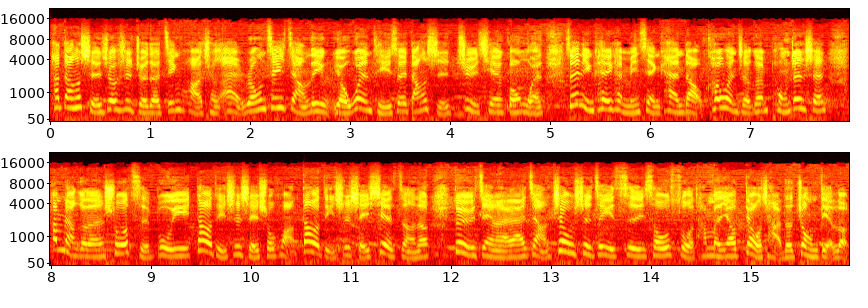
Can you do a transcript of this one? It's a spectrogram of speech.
他当时就是觉得金华城案容积奖励有问题，所以当时拒签公文。所以你可以很明显看到，柯文哲跟彭振生他们两个人说辞不一，到底是谁说谎，到底是谁卸责呢？对于检来来讲，就是这一次搜索他们要调查的重点了。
